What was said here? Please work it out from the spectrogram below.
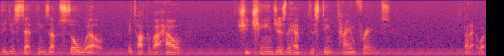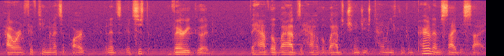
they just set things up so well. They talk about how she changes, they have distinct time frames. It's about an hour and 15 minutes apart, and it's, it's just very good. They have the labs, they have how the labs change each time, and you can compare them side to side.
